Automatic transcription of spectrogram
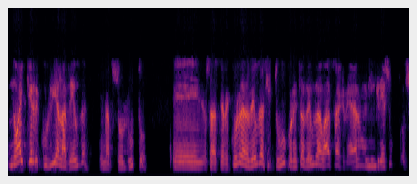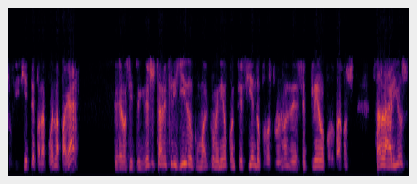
no hay que recurrir a la deuda en absoluto. Eh, o sea, se recurre a la deuda si tú con esa deuda vas a generar un ingreso suficiente para poderla pagar. Pero si tu ingreso está restringido, como ha venido aconteciendo por los problemas de desempleo, por bajos salarios,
